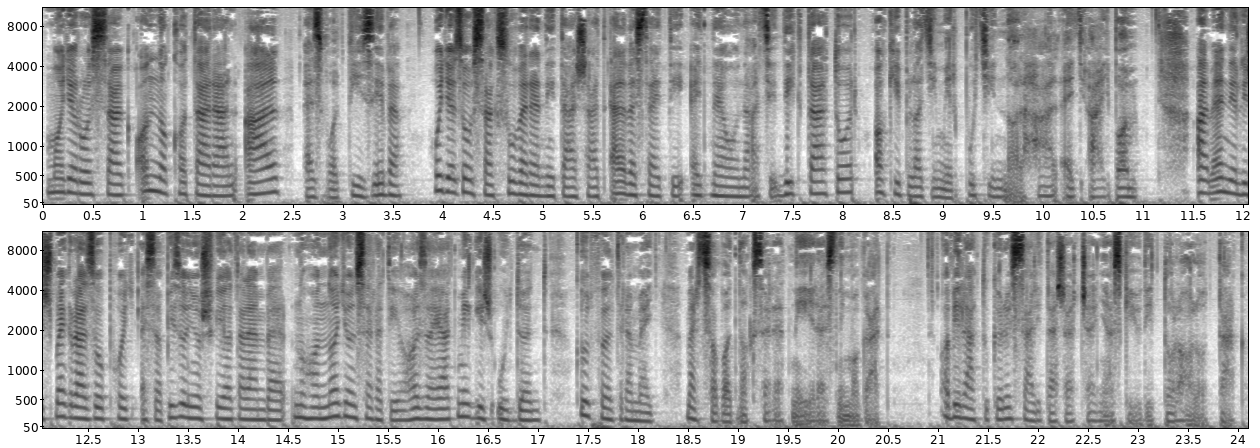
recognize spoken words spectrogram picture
Magyarország annak határán áll, ez volt tíz éve, hogy az ország szuverenitását elveszejti egy neonáci diktátor, aki Vladimir Putyinnal hál egy ágyban. Ám ennél is megrázóbb, hogy ez a bizonyos fiatalember noha nagyon szereti a hazáját, mégis úgy dönt, külföldre megy, mert szabadnak szeretné érezni magát. A világtükör összeállítását Csernyászki Judittól hallották.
